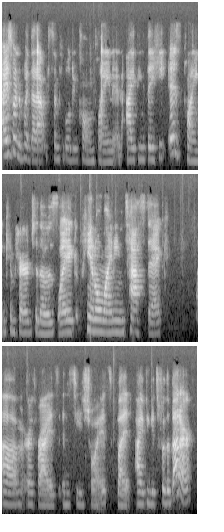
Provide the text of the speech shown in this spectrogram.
I just wanted to point that out because some people do call him plain, and I think that he is plain compared to those like panel lining tastic um, Earthrise and Siege toys. But I think it's for the better.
